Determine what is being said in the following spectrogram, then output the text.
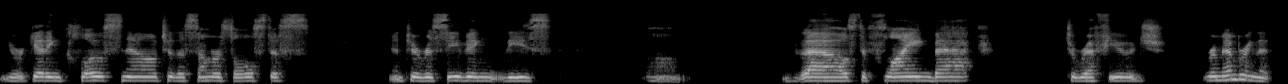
you're getting close now to the summer solstice and to receiving these um, vows to flying back to refuge, remembering that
